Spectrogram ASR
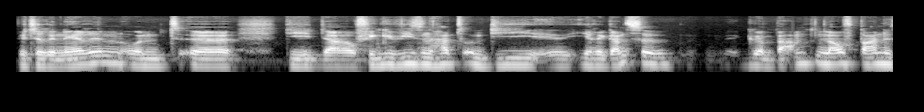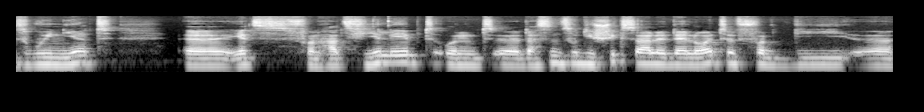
Veterinärin und äh, die darauf hingewiesen hat und die äh, ihre ganze Beamtenlaufbahn ist ruiniert, äh, jetzt von Hartz IV lebt und äh, das sind so die Schicksale der Leute, von die äh,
